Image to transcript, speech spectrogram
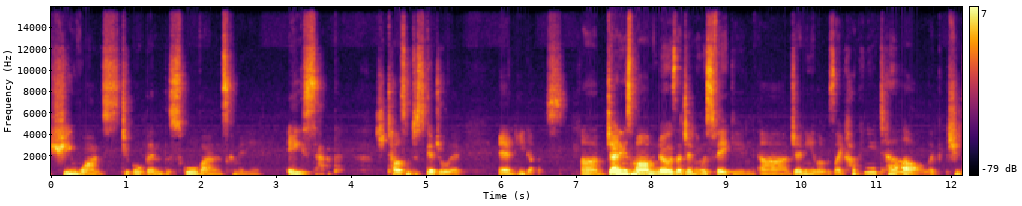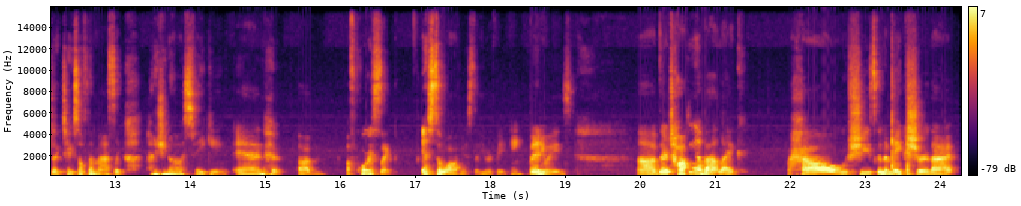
she wants to open the school violence committee ASAP. She tells him to schedule it and he does. Um, Jenny's mom knows that Jenny was faking. Uh, Jenny was like, "How can you tell?" Like she like takes off the mask, like, "How did you know I was faking?" And um, of course, like it's so obvious that you were faking. But anyways, uh, they're talking about like how she's gonna make sure that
